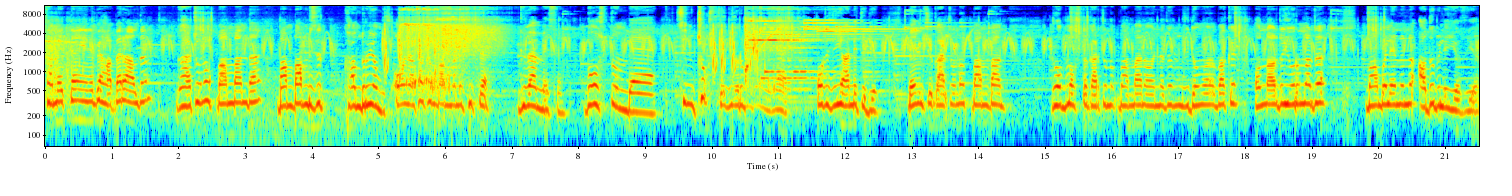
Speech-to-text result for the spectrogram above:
Samet'ten yeni bir haber aldım. Gartonok Bamban'da Bambam bizi kandırıyormuş. O yüzden sakın Bamban'a kimse güvenmesin. Dostum be. Seni çok seviyorum. be. O bizi ihanet ediyor. Benim şu Gartonok Bamban Roblox'ta Gartonok Bamban oynadığım videoma bakın. Onlar da yorumlarda Bambalena'nın adı bile yazıyor.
